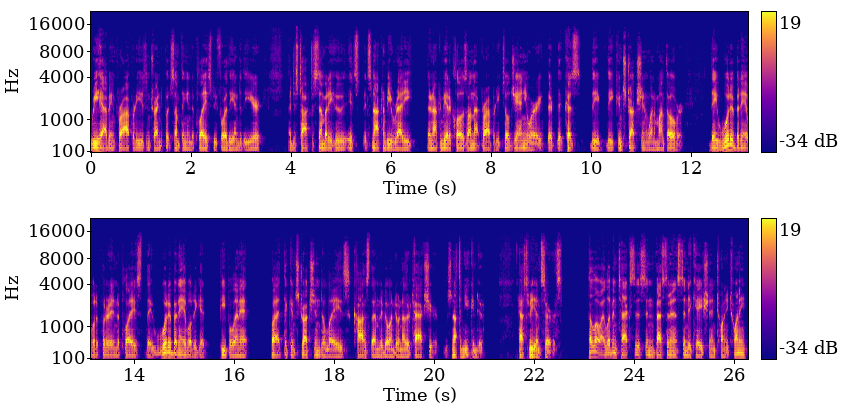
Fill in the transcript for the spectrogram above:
rehabbing properties and trying to put something into place before the end of the year. I just talked to somebody who it's it's not going to be ready. They're not going to be able to close on that property till January because the the construction went a month over. They would have been able to put it into place. They would have been able to get people in it, but the construction delays caused them to go into another tax year. There's nothing you can do. It has to be in service. Hello, I live in Texas invested in a syndication in 2020.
